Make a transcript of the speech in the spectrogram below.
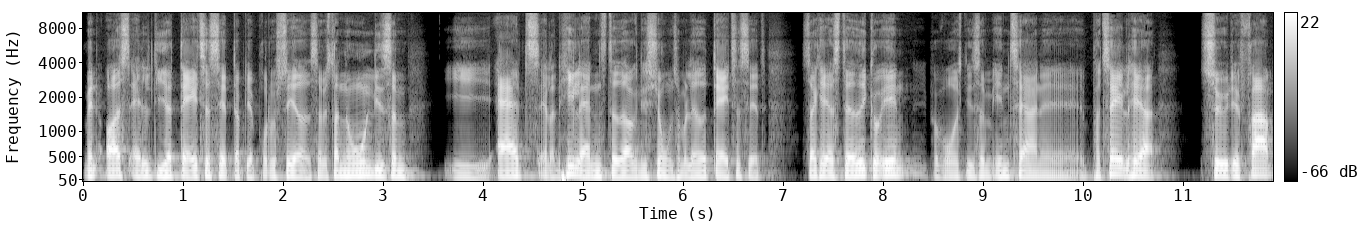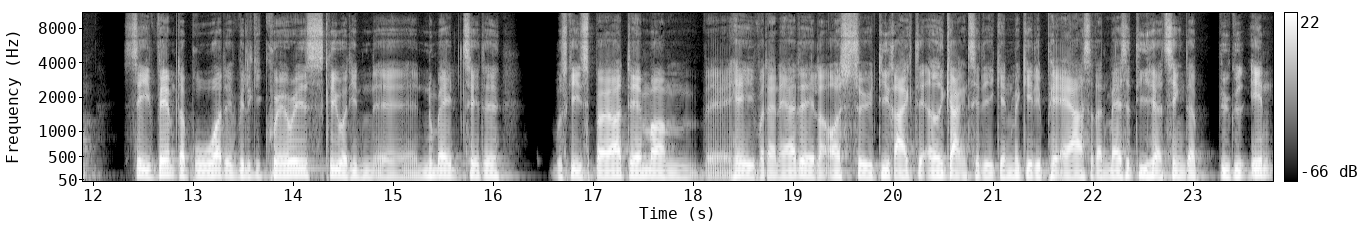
men også alle de her datasæt, der bliver produceret. Så hvis der er nogen ligesom i ads eller et helt andet sted af organisationen, som har lavet et datasæt, så kan jeg stadig gå ind på vores ligesom, interne portal her, søge det frem, se hvem der bruger det, hvilke queries skriver de øh, normalt til det, måske spørge dem om, øh, hey, hvordan er det, eller også søge direkte adgang til det igen med GDPR, så der er en masse af de her ting, der er bygget ind,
